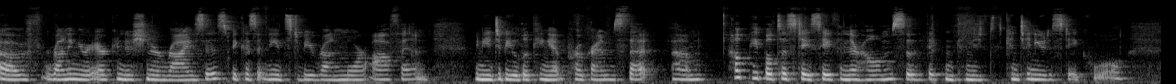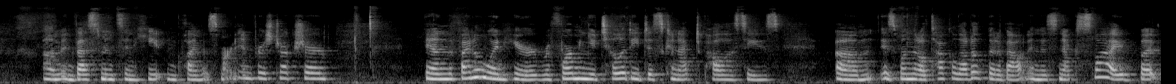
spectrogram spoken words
of running your air conditioner rises because it needs to be run more often, we need to be looking at programs that um, help people to stay safe in their homes so that they can con- continue to stay cool. Um, investments in heat and climate smart infrastructure. And the final one here reforming utility disconnect policies um, is one that I'll talk a little bit about in this next slide. But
